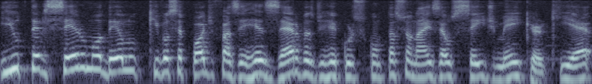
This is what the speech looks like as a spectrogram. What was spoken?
E o terceiro modelo que você pode fazer reservas de recursos computacionais é o SageMaker, que é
